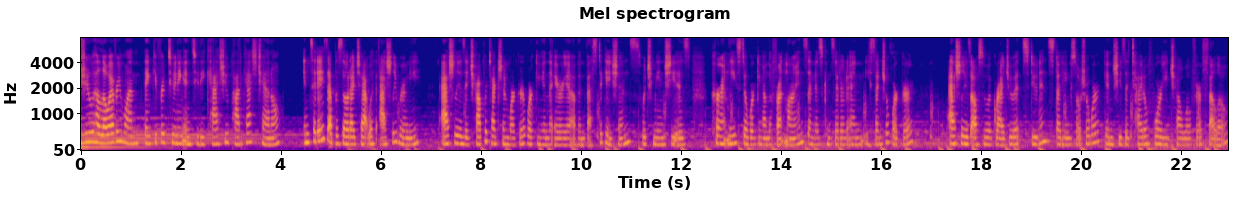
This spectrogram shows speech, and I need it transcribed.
Hello everyone. Thank you for tuning into the Cashew Podcast channel. In today's episode, I chat with Ashley Rooney. Ashley is a child protection worker working in the area of investigations, which means she is currently still working on the front lines and is considered an essential worker. Ashley is also a graduate student studying social work, and she's a Title IV Child Welfare Fellow.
